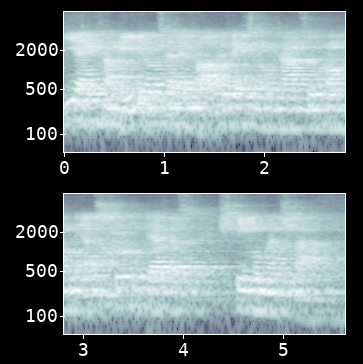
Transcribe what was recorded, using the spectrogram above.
Wie ein Chamäleon seine Farbe wechseln kann, so konnten Ernst Schurtenbergers Stimmungen schwanken.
